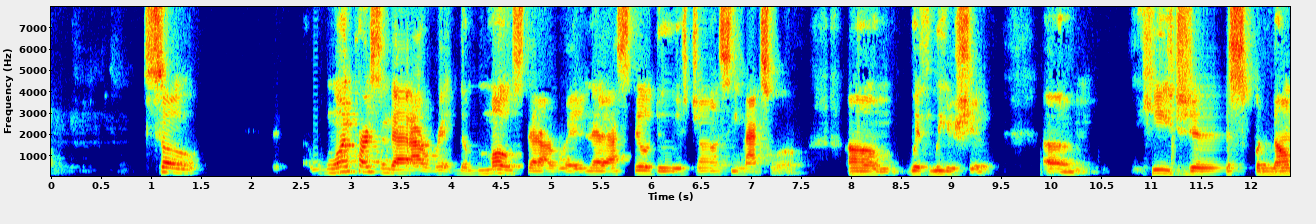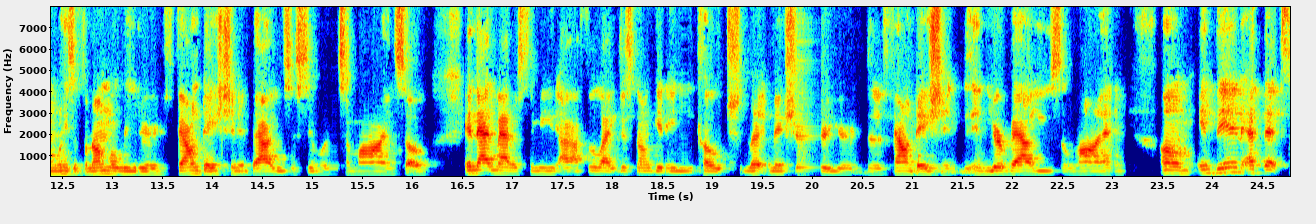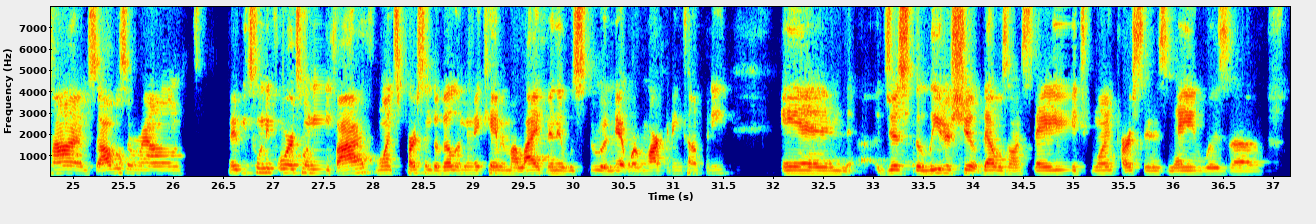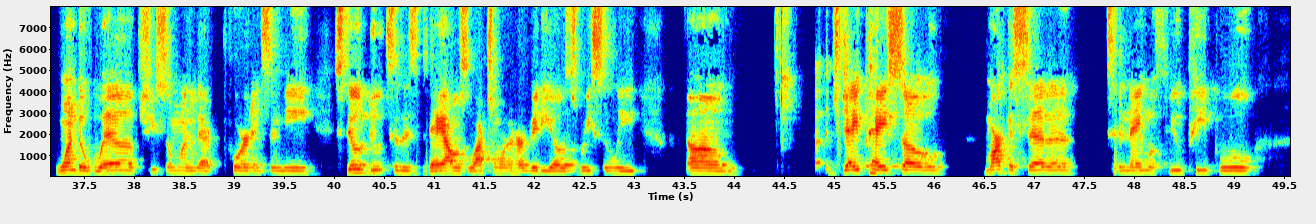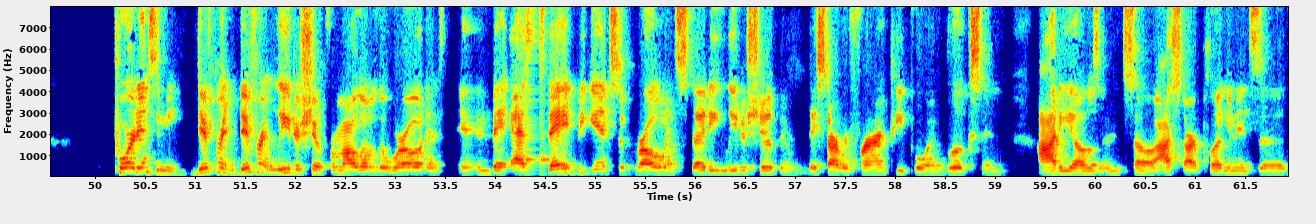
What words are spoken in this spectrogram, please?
so one person that I read the most that I read and that I still do is John C. Maxwell um, with leadership. Um, he's just phenomenal. He's a phenomenal leader. Foundation and values are similar to mine. So, and that matters to me. I feel like just don't get any coach. Let make sure your the foundation and your values align. Um, and then at that time, so I was around maybe 24 or 25 once personal development came in my life and it was through a network marketing company and just the leadership that was on stage one person's name was uh, wanda webb. She's someone that poured into me. Still do to this day. I was watching one of her videos recently. Um, jay peso marcusetta to name a few people poured into me. Different different leadership from all over the world. And, and they as they begin to grow and study leadership and they start referring people and books and audios. And so i start plugging into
